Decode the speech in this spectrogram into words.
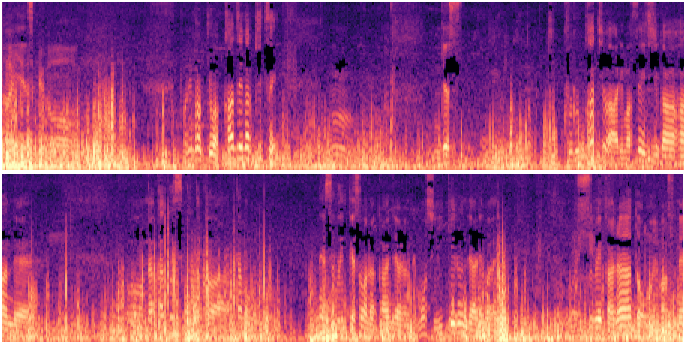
態ですけどとにかく今日は風がきつい、うん、です。来る価値はありますね1時間半で、うん、中城とかは多分ねすぐ行けそうな感じあるんでもし行けるんであればおすすめかなと思いますね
